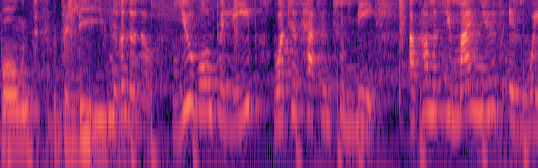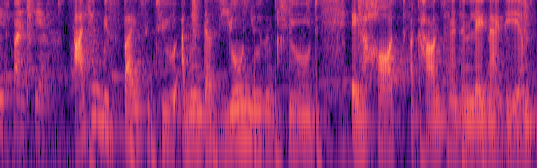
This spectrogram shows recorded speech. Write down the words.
won't believe. No, no, no. You won't believe what just happened to me. I promise you, my news is way spicier. I can be spicy too. I mean, does your news include a hot accountant and late night DMs?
